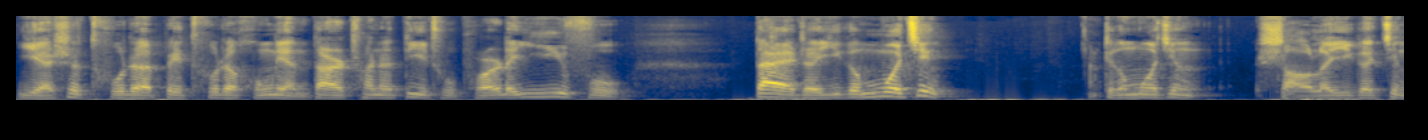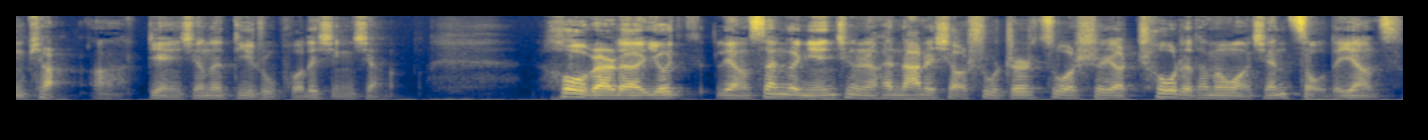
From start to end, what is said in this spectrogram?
也是涂着被涂着红脸蛋儿，穿着地主婆的衣服，戴着一个墨镜，这个墨镜少了一个镜片啊，典型的地主婆的形象。后边的有两三个年轻人还拿着小树枝做事，要抽着他们往前走的样子。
